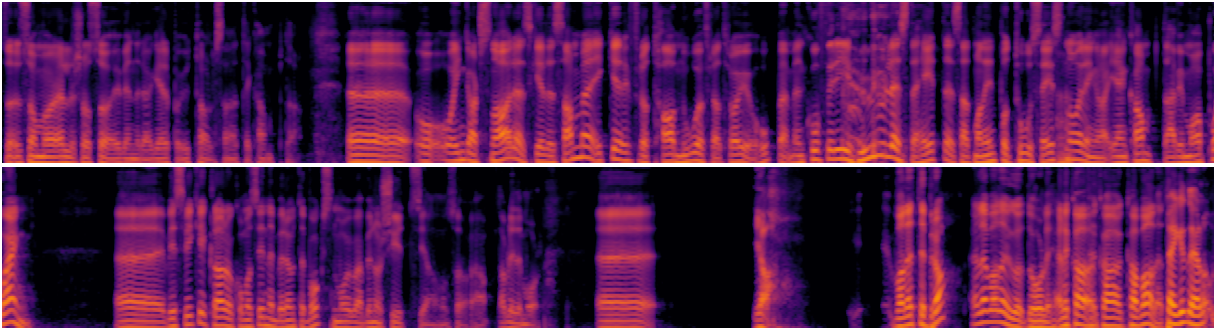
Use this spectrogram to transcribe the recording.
Så, som ellers også Øyvind reagerer på uttalelsene etter kamp. da. Eh, og, og Ingard Snare skriver det samme, ikke for å ta noe fra Troy og Hoppe, men hvorfor i huleste heite setter man innpå to 16-åringer i en kamp der vi må ha poeng? Eh, hvis vi ikke klarer å komme oss inn i den berømte boksen, må vi bare begynne å skyte, sier han. Og så, ja, da blir det mål. Eh, ja. Var dette bra, eller var det dårlig? Eller hva, hva, hva var dette? Begge deler.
